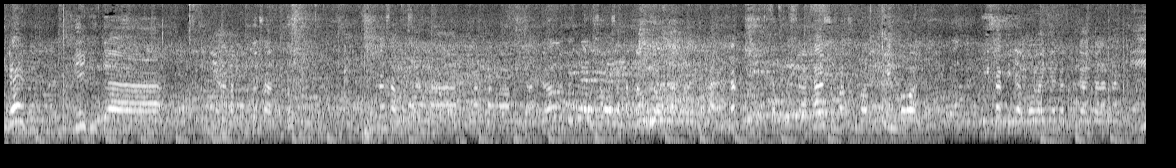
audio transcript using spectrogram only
Udah dia juga punya anak juga satu. Kita sama-sama pernah mengalami gagal jadi sama-sama tahu bahwa gagal itu nggak enak kita berusaha semaksimal mungkin bahwa kita tidak mau lagi ada kegagalan lagi.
